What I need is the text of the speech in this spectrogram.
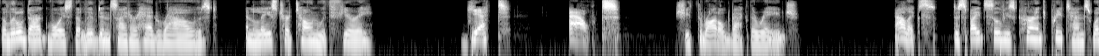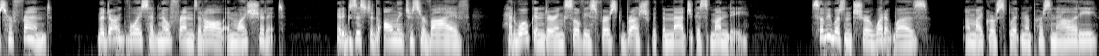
The little dark voice that lived inside her head roused and laced her tone with fury. Get out! She throttled back the rage. Alex, despite Sylvie's current pretense, was her friend. The dark voice had no friends at all, and why should it? It existed only to survive, had woken during Sylvie's first brush with the Magicus Mundi. Sylvie wasn't sure what it was a micro split in her personality,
